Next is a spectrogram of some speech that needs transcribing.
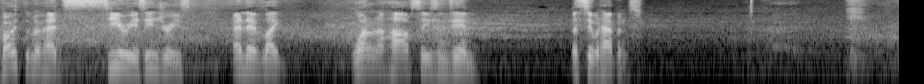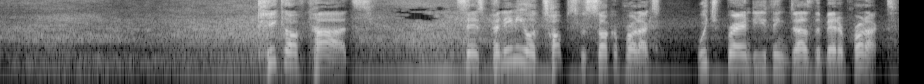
both of them have had serious injuries, and they've like one and a half seasons in. Let's see what happens. Kickoff cards says Panini or Topps for soccer products. Which brand do you think does the better product?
